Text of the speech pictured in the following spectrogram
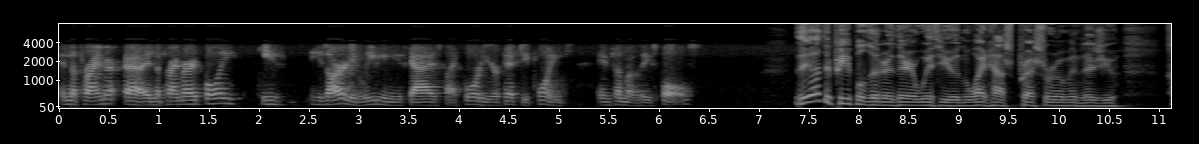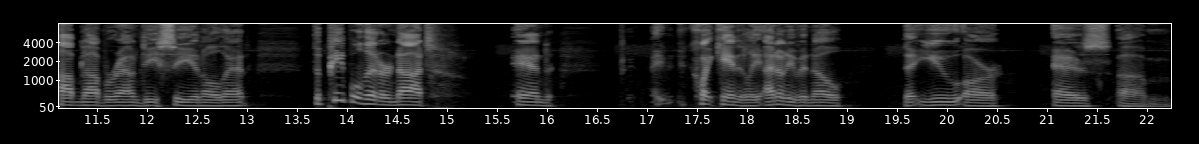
in the primary uh, in the primary polling? He's he's already leading these guys by 40 or 50 points in some of these polls. The other people that are there with you in the White House press room and as you hobnob around D.C. and all that, the people that are not, and quite candidly, I don't even know that you are as um,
